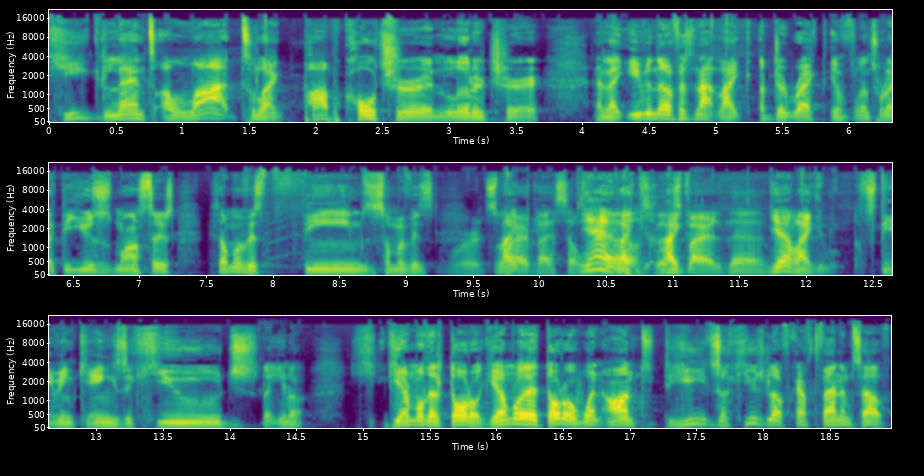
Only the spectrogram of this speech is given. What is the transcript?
he lent a lot to like pop culture and literature, and like even though if it's not like a direct influence where like they use his monsters, some of his themes, some of his We're inspired like, by someone yeah, else like like inspired them. yeah, like Stephen King's a huge, like you know, Guillermo del Toro. Guillermo del Toro went on. To, he's a huge Lovecraft fan himself.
